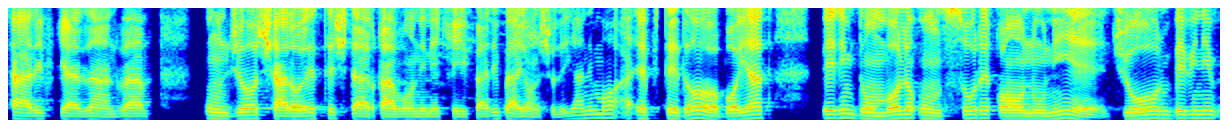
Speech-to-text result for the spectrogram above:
تعریف کردند و اونجا شرایطش در قوانین کیفری بیان شده. یعنی ما ابتدا باید بریم دنبال عنصر قانونی جرم ببینیم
